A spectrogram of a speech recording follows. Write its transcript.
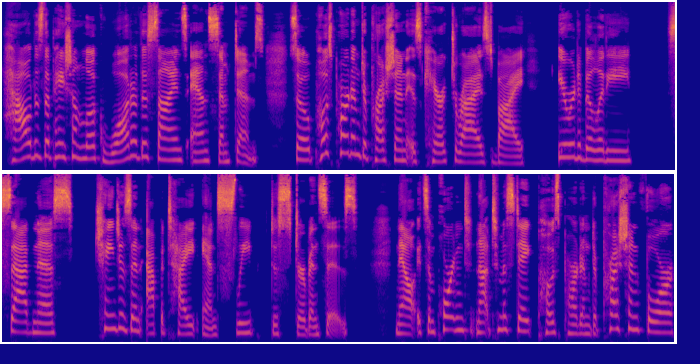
How does the patient look? What are the signs and symptoms? So postpartum depression is characterized by irritability, sadness, changes in appetite, and sleep disturbances. Now, it's important not to mistake postpartum depression for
